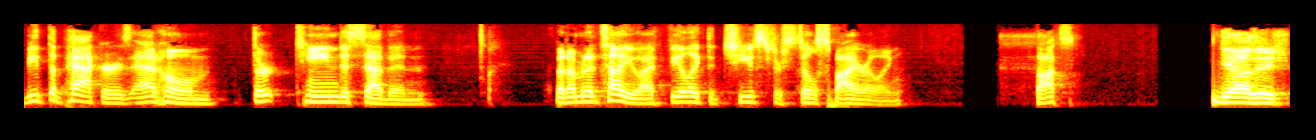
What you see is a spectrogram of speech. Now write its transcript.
beat the Packers at home 13 to 7. But I'm going to tell you, I feel like the Chiefs are still spiraling. Thoughts? Yeah, they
